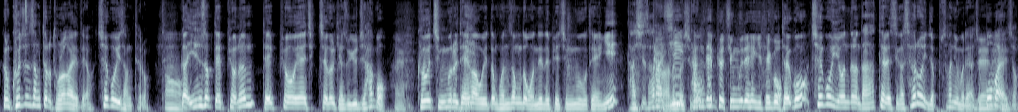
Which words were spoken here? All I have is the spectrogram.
그럼 그 전 상태로 돌아가야 돼요. 최고위 상태로. 어. 그러니까 이준석 대표는 대표의 직책을 계속 유지하고 네. 그 직무를 대행하고 있던 권성동 원내대표의 직무 대행이 다시 살아나는 다시 것이고 당 대표 직무 대행이 되고 되고 최고위원들은 다 사퇴를 했으니까 새로 이제 선임을 해야죠. 네네. 뽑아야죠.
